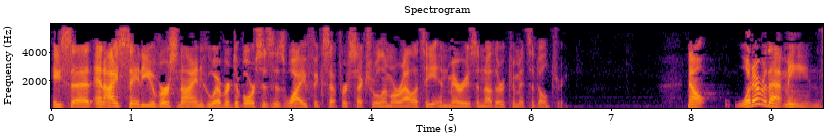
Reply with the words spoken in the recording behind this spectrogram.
He said, And I say to you, verse 9, whoever divorces his wife except for sexual immorality and marries another commits adultery. Now, whatever that means,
